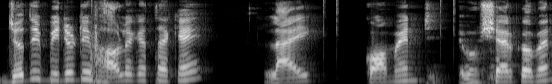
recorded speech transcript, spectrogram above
যদি ভিডিওটি ভালো লেগে থাকে, লাইক, কমেন্ট এবং শেয়ার করবেন।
